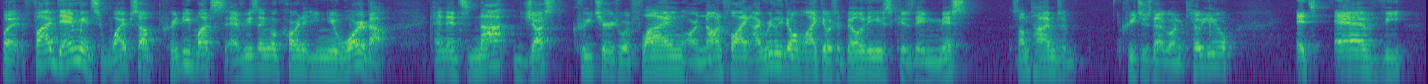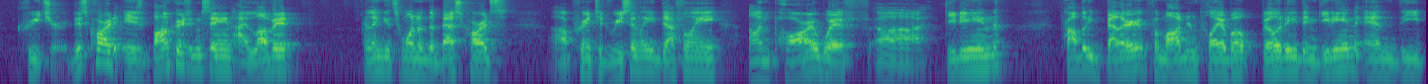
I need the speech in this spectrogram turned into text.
But 5 damage wipes out pretty much every single card that you need to worry about. And it's not just creatures with flying or non-flying. I really don't like those abilities because they miss sometimes creatures that are going to kill you. It's every creature. This card is bonkers insane. I love it. I think it's one of the best cards uh, printed recently. Definitely on par with uh, Gideon. Probably better for modern playability than Gideon. And the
